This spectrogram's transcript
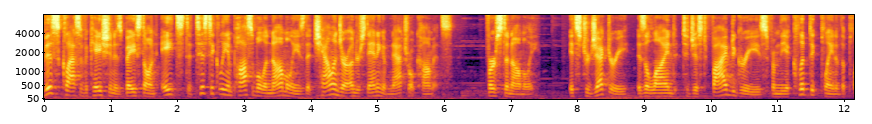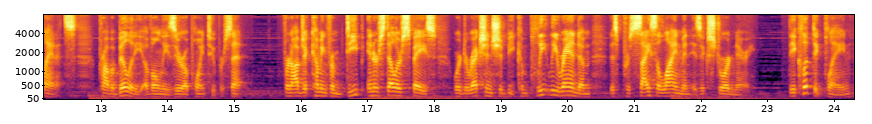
This classification is based on eight statistically impossible anomalies that challenge our understanding of natural comets. First anomaly. Its trajectory is aligned to just 5 degrees from the ecliptic plane of the planets, probability of only 0.2%. For an object coming from deep interstellar space where direction should be completely random, this precise alignment is extraordinary. The ecliptic plane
